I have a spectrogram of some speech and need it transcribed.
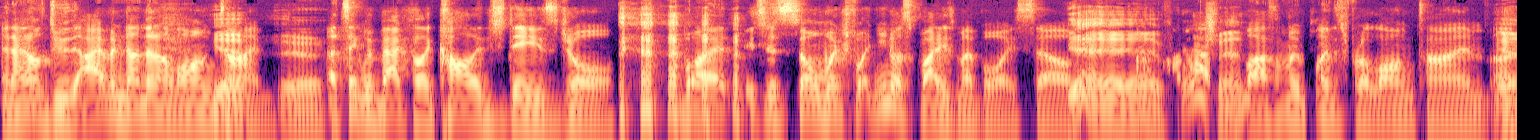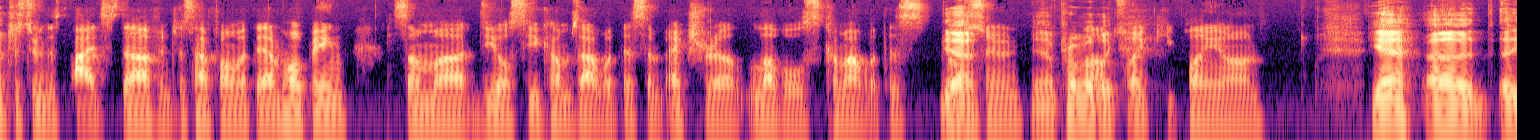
And I don't do that. I haven't done that in a long Yeah, time. yeah. That take me back to like college days, Joel. But it's just so much fun. You know, Spidey's my boy, so Yeah, yeah, yeah. Of I'm course, man. blast. I've been playing this for a long time. Uh, Yeah. Just doing the side stuff and just have fun with it. I'm hoping some uh, DLC comes out with this, some extra levels come out with this Yeah, soon. Yeah, Um, probably. so I keep playing on. Yeah. Uh, uh,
